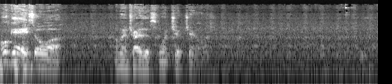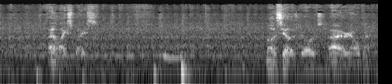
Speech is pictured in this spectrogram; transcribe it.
Okay, so uh, I'm gonna try this one chip challenge. I don't like spice. Well, let's see how this goes. All right, we're gonna open it.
